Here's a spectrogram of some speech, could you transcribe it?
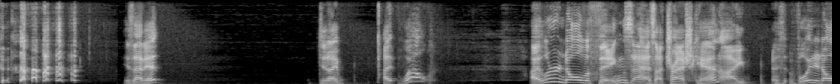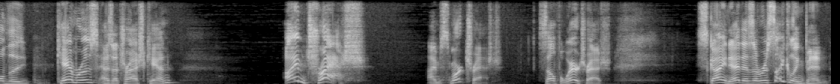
is that it? Did I? I well, I learned all the things as a trash can. I avoided all the cameras as a trash can. I'm trash. I'm smart trash. Self-aware trash. Skynet is a recycling bin.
